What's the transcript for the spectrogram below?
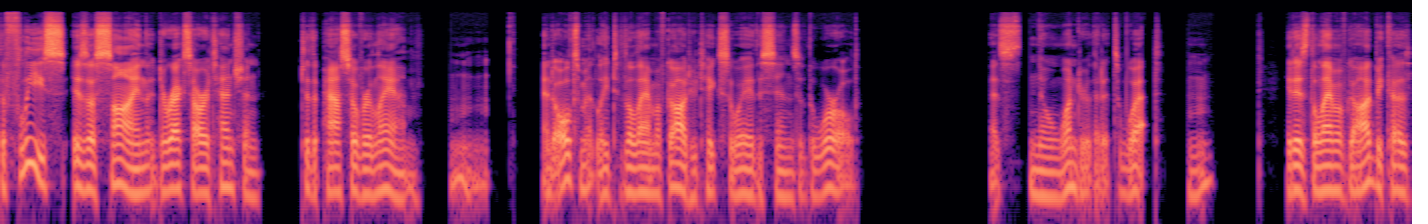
The fleece is a sign that directs our attention to the Passover lamb, hmm. and ultimately to the Lamb of God who takes away the sins of the world. It's no wonder that it's wet. Hmm? It is the Lamb of God because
